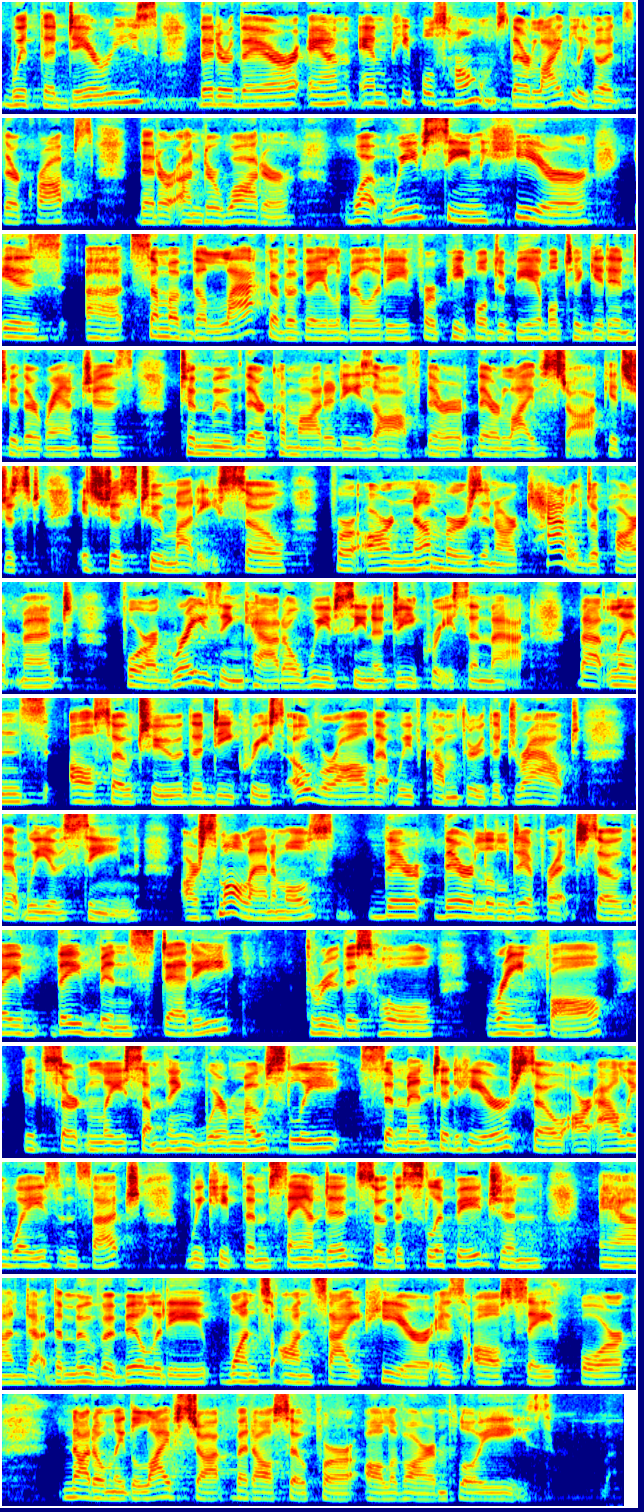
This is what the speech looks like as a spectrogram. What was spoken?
with the dairies that are there and, and people's homes, their livelihoods, their crops that are underwater. What we've seen here is uh, some of the lack of availability for people to be able to get into their ranches to move their commodities off their their livestock. It's just it's just too muddy. So for our numbers in our cattle department, for our grazing cattle, we've seen a decrease in that. That lends also to the decrease overall that we've come through the drought that we have seen. Our small animals, they're they're a little different. So they've they've been steady through this whole rainfall. It's certainly something we're mostly cemented here, so our alleyways and such, we keep them sanded, so the slippage and and uh, the movability once on site here is all safe for not only the livestock but also for all of our employees.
